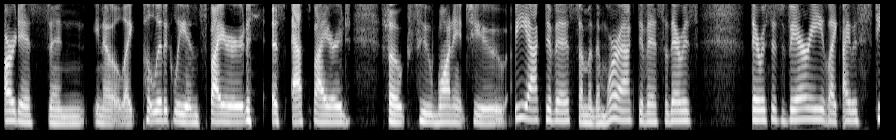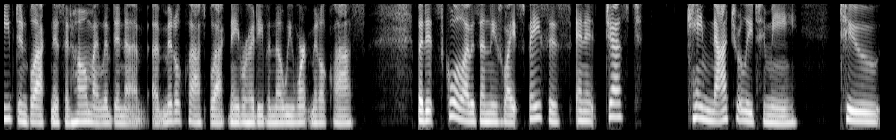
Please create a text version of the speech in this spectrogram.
artists and you know like politically inspired aspired folks who wanted to be activists. Some of them were activists. So there was there was this very like i was steeped in blackness at home. I lived in a, a middle class black neighborhood even though we weren't middle class. But at school i was in these white spaces and it just came naturally to me to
